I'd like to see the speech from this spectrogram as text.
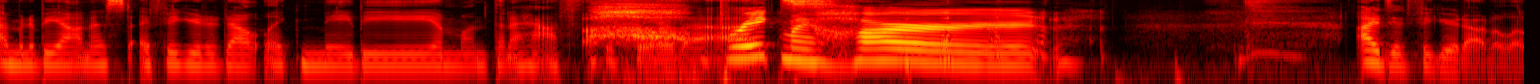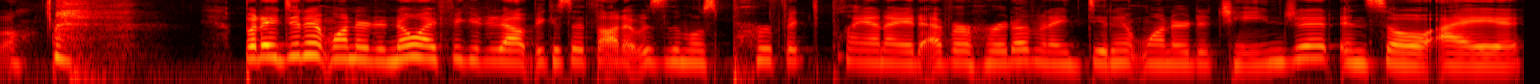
I'm gonna be honest. I figured it out like maybe a month and a half before that. Break my heart. I did figure it out a little. But I didn't want her to know I figured it out because I thought it was the most perfect plan I had ever heard of and I didn't want her to change it. And so I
